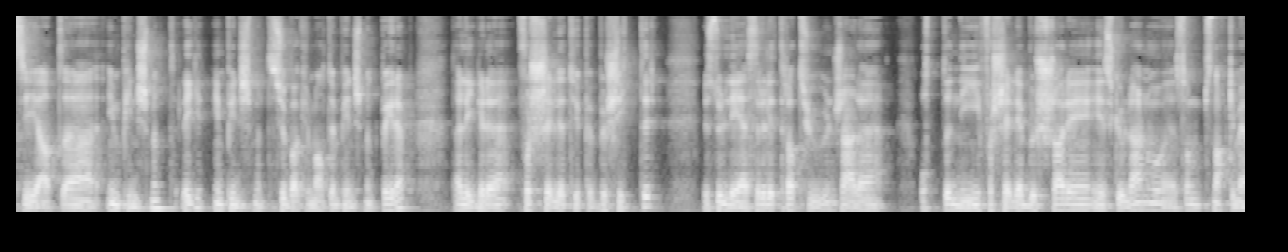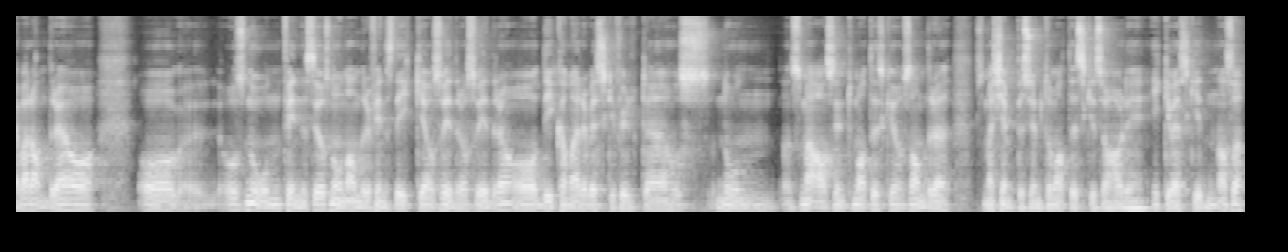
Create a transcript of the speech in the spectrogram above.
si at eh, impingement ligger. Impingement, Subakromalt impingement-begrep. Der ligger det forskjellige typer beskytter. Hvis du leser i litteraturen, så er det åtte-ni forskjellige Bushaer i, i, skulderen som snakker med hverandre. Og, og, hos noen finnes de, hos noen andre finnes de ikke, osv. Og, så videre, og, og de kan være væskefylte hos noen som er asymptomatiske, hos andre som er kjempesymptomatiske, så har de ikke væske i den. Altså,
